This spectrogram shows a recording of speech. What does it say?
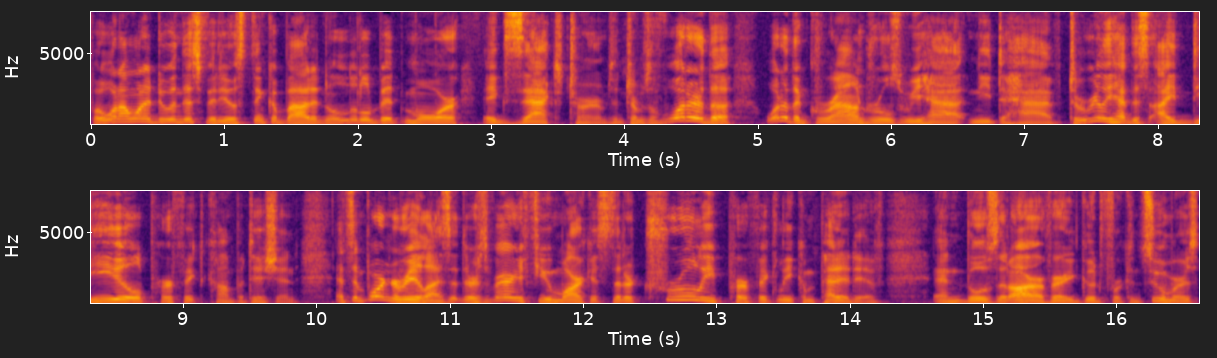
But what I want to do in this video is think about it in a little bit more exact terms, in terms of what are the, what are the ground rules we need to have to really have this ideal perfect competition. It's important to realize that there's very few markets that are truly perfectly competitive, and those that are are very good for consumers,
